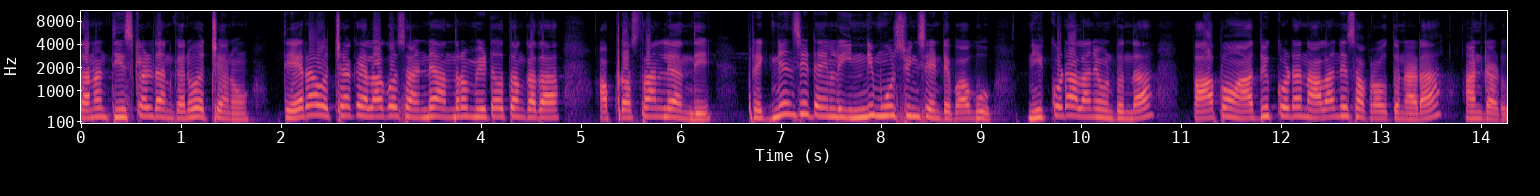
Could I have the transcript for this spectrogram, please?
తనని తీసుకెళ్ళడానికని వచ్చాను. తీరా వచ్చాక ఎలాగో సండే అందరం మీట్ అవుతాం కదా అప్పుడు వస్తానులే అంది. ప్రెగ్నెన్సీ టైంలో ఇన్ని మూడ్ స్వింగ్స్ ఏంటి బాబు? నీకు కూడా అలానే ఉంటుందా? పాపం ఆద్విక్ కూడా నాలానే సఫర్ అవుతున్నాడా? అంటాడు.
